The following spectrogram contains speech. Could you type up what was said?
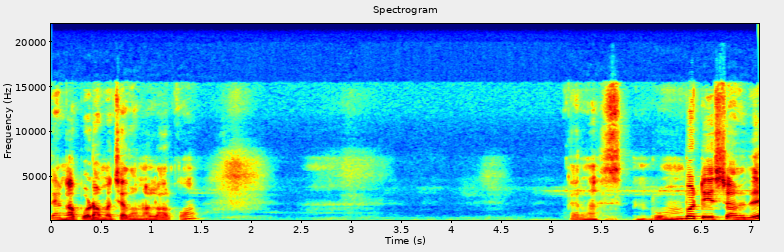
தேங்காய் போடாமல் வச்சா தான் நல்லாயிருக்கும். பாருங்க ரொம்ப டேஸ்ட்டாக இருந்தது.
